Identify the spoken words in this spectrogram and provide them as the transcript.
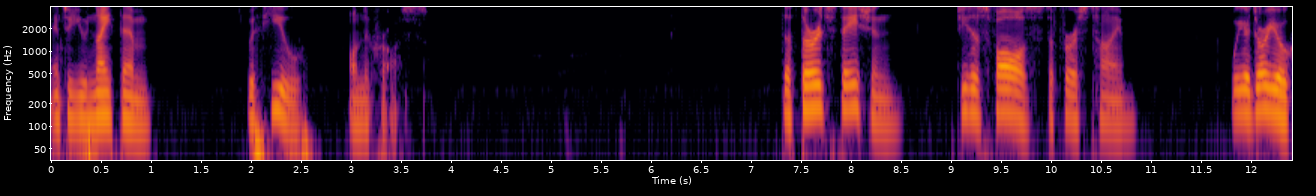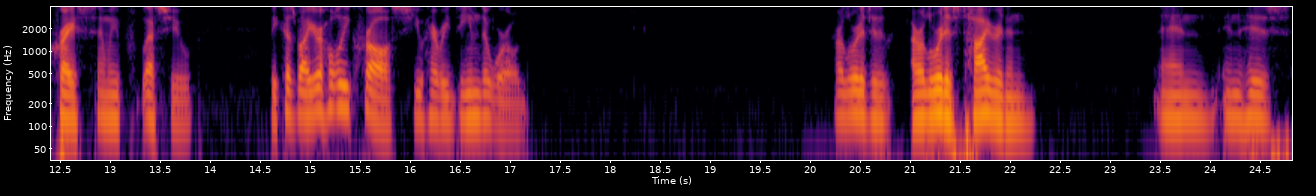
and to unite them with you on the cross. The third station, Jesus falls the first time. We adore you, O Christ, and we bless you, because by your holy cross you have redeemed the world. Our Lord is our Lord is tired and and in his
